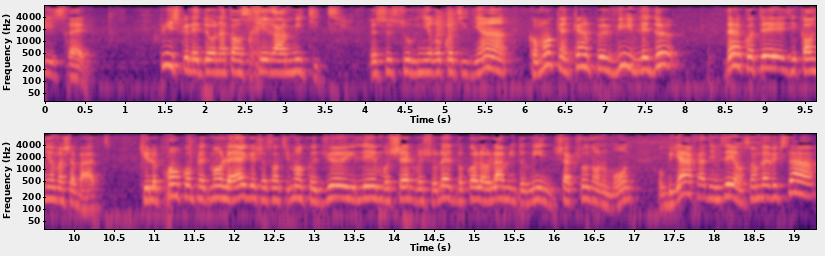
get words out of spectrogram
Israël. Puisque les deux, on attend mitit, de se souvenir au quotidien Comment quelqu'un peut vivre les deux? D'un côté, Zikanium Shabbat, qui le prend complètement, le Hegesh, le sentiment que Dieu, il est Moshel, Vesholet, Bekol Olam, il domine chaque chose dans le monde. Ou Biyachadimze, ensemble avec ça,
